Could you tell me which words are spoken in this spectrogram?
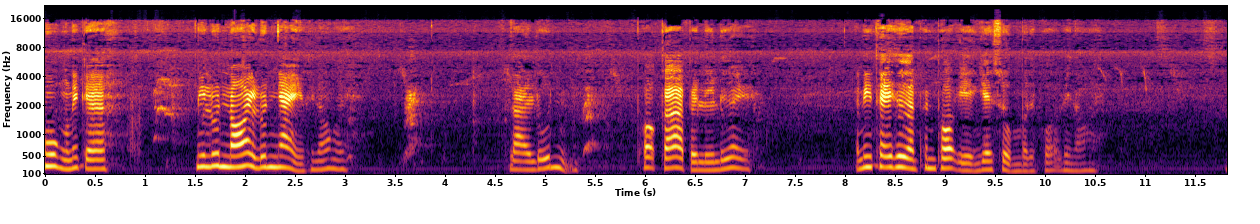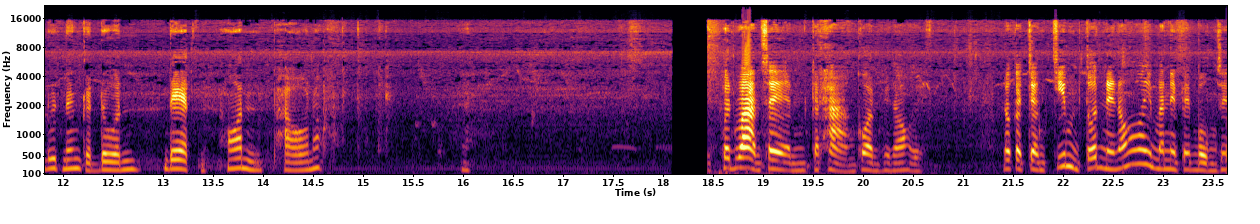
หุ่งนี่แกมีรุ่นน้อยรุ่นใหญ่พี่น้องเลยหลายรุ่นเพ่อกล้าไปเรื่อยๆ อันนี้ไทยเฮือนเพิ่นพ่อเองยายสมบริพ่อพี่น้องรุ่นนึงก็โดนแดดห้อนเผาเนาะ พิ่นว่านแซนกระถางก่อนพี่น้องเอ้ยแล้วก็จังจิ้มต้นน้อยๆมันนี่ไปบ่งใส่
